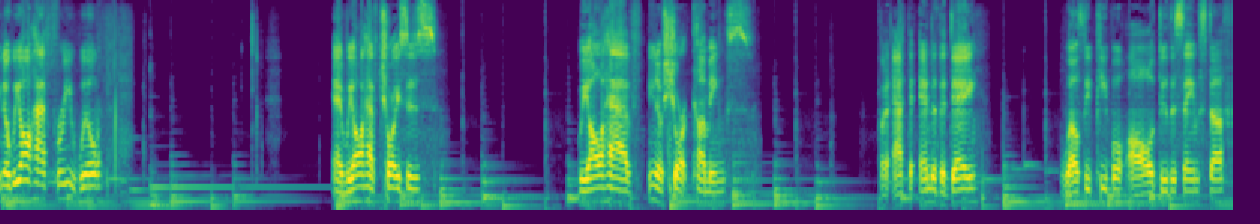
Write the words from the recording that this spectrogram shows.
You know, we all have free will. And we all have choices. We all have, you know, shortcomings. But at the end of the day, wealthy people all do the same stuff.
